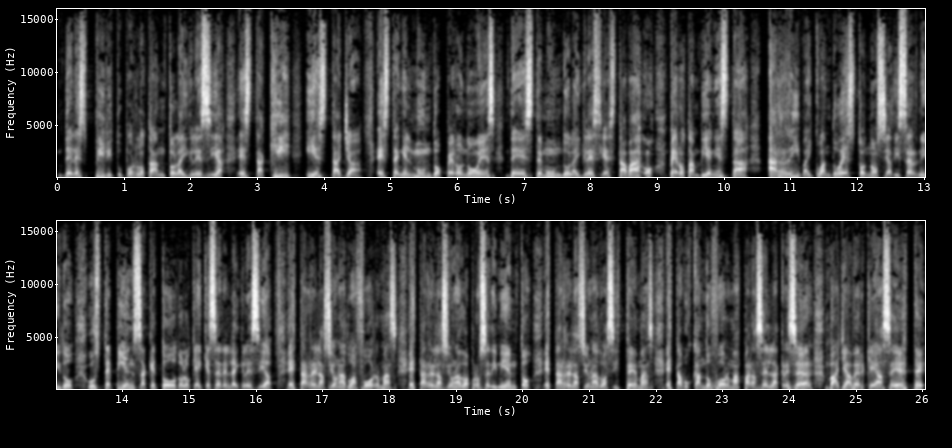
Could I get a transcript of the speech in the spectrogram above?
del Espíritu. Por lo tanto, la iglesia está aquí y está allá. Está en el mundo, pero no es de este mundo. La iglesia está abajo, pero también está arriba. Y cuando esto no se ha discernido, usted piensa que todo lo que hay que hacer en la iglesia está relacionado a está relacionado a procedimientos, está relacionado a sistemas, está buscando formas para hacerla crecer. Vaya a ver qué hace este,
